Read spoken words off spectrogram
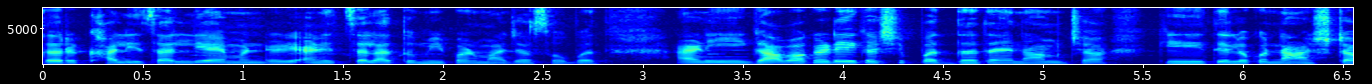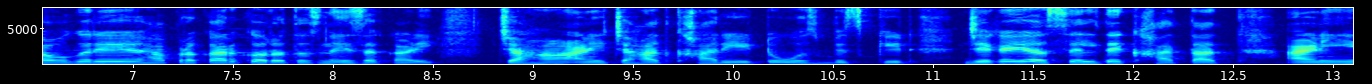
तर खाली चालली आहे मंडळी आणि चला तुम्ही पण माझ्यासोबत. आणि गावाकडे एक अशी पद्धत आहे ना आमच्या की ते लोक नाश्ता वगैरे हा प्रकार करतच नाही सकाळी. चहा आणि चहात खारी टोस्ट बिस्किट जे काही असेल ते खातात आणि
